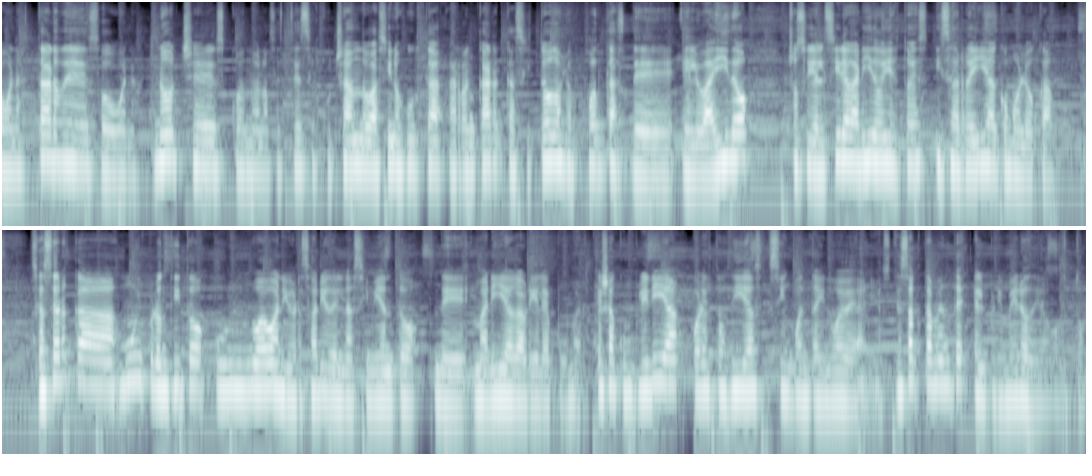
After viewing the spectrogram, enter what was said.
Buenas tardes o buenas noches cuando nos estés escuchando. Así nos gusta arrancar casi todos los podcasts de El Baído. Yo soy Elcira Garido y esto es Y se reía como loca. Se acerca muy prontito un nuevo aniversario del nacimiento de María Gabriela Pumer. Ella cumpliría por estos días 59 años, exactamente el primero de agosto.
